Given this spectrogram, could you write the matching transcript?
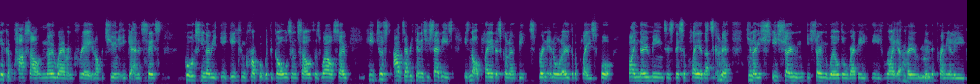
pick a pass out of nowhere and create an opportunity, get an assist. Of course, you know, he, he can crop up with the goals himself as well. So he just adds everything. As you said, he's he's not a player that's going to be sprinting all over the place, but by no means is this a player that's going to, you know, he's, he's shown he's shown the world already. He's right at home in the Premier League,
